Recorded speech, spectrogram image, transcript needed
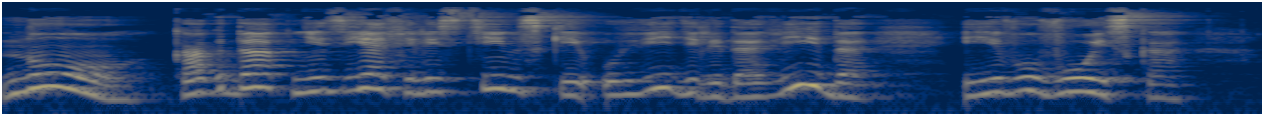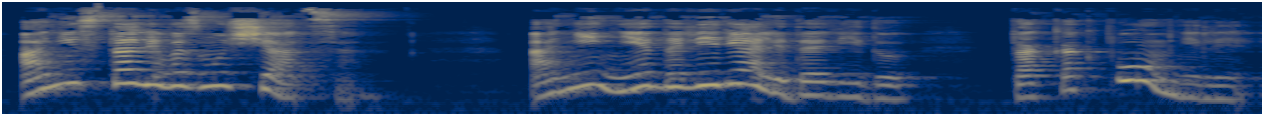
Но когда князья филистимские увидели Давида и его войско, они стали возмущаться. Они не доверяли Давиду, так как помнили,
